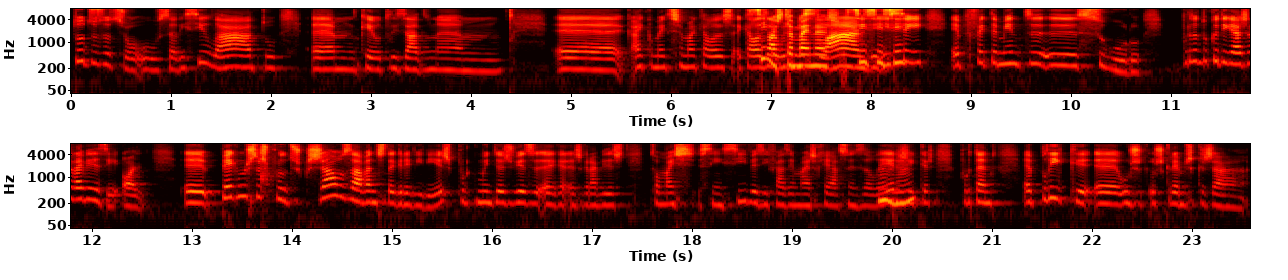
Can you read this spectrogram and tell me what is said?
Todos os outros, o salicilato, um, que é utilizado na. Uh, ai, como é que se chama aquelas, aquelas sim, águas também micelares? Nas... Sim, sim, isso sim. aí é perfeitamente uh, seguro. Portanto, o que eu digo às gravidez é: olha, Uh, pegue nos seus produtos que já usava antes da gravidez, porque muitas vezes as grávidas estão mais sensíveis e fazem mais reações alérgicas. Uhum. Portanto, aplique uh, os, os cremes que já,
